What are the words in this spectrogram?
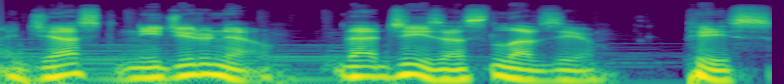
I just need you to know that Jesus loves you. Peace.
